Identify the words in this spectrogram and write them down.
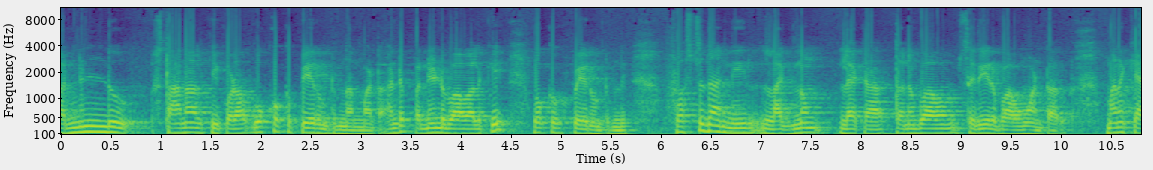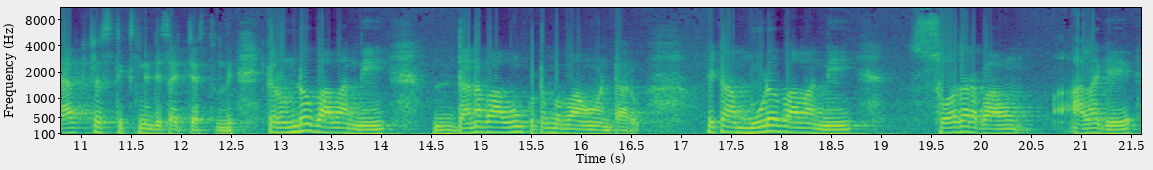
పన్నెండు స్థానాలకి కూడా ఒక్కొక్క పేరు ఉంటుందన్నమాట. అంటే పన్నెండు భావాలకి ఒక్కొక్క పేరు ఉంటుంది. ఫస్ట్ దాన్ని లగ్నం లేక తనుభావం శరీర భావం అంటారు. మన క్యారెక్టరిస్టిక్స్ని డిసైడ్ చేస్తుంది. ఇక రెండో భావాన్ని ధనభావం కుటుంబ భావం అంటారు. ఇక మూడో భావాన్ని సోదర భావం అలాగే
